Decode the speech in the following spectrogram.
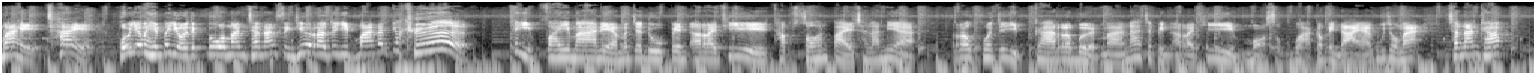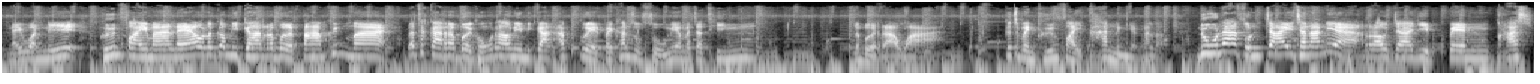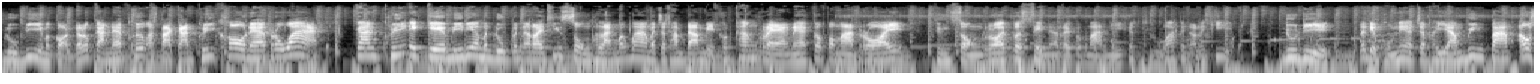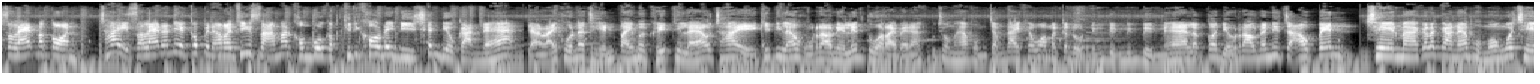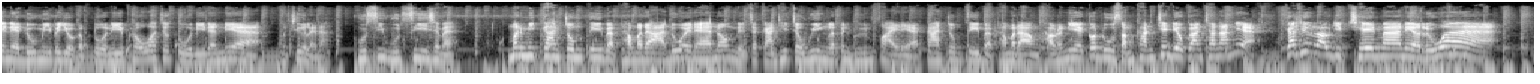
ไม่ใช่ ผมยังไม่เห็นประโยชน์จากตัวมันฉะนั้นสิ่งที่เราจะหยิบมานั่นก็คือ ถ้าหยิบไฟมาเนี่ยมันจะดูเป็นอะไรที่ทับซ้อนไปฉะนั้นเนี่ยเราควรจะหยิบการระเบิดมาน่าจะเป็นอะไรที่เหมาะสมกว่าก็เป็นได้ฮะคุณผู้ชมฮะฉะนั้นครับในวันนี้พื้นไฟมาแล้วแล้วก็มีการระเบิดตามขึ้นมา แล้วถ้าการระเบิดของเราเนี่ยมีการอัปเกรดไปขั้นสูงๆเนี่ยมันจะทิ้งระเบิดราวา ก็จะเป็นพื้นไฟอีกขั้นหนึ่งอย่างนั้นเหรอ ดูน่าสนใจ ฉะนั้นเนี่ย เราจะหยิบเป็น Crush Ruby มาก่อนก็แล้วกันนะ เพิ่มอัตราการคริคอลนะฮะเพราะว่า การคริในเกมนี้เนี่ยมันดูเป็นอะไรที่ทรงพลังมากๆ มันจะทำดาเมจค่อนข้างแรงนะฮะก็ประมาณร้อยถึง 200%อะไรประมาณนี้ก็ถือว่าเป็นอะไรที่ดูดี แล้วเดี๋ยวผมเนี่ยจะพยายามวิ่งตามเอาสแลดมาก่อน ใช่สแลดนั้นเนี่ยก็เป็นอะไรที่สามารถคอมโบกับคริติคอลได้ดีเช่นเดียวกันนะฮะ อย่างหลายคนน่าจะเห็นไปเมื่อคลิปที่แล้วใช่ คลิปที่แล้วของเราเนี่ยเล่นตัวอะไรไปนะคุณผู้ชมฮะผมจำได้แค่ว่ามันกระโดดดึงดึงดึงดึงนะฮะ แล้วก็เดี๋ยวเรานั้นนี่จะเอาเป็นเชนมาก็แล้วกันนะผมมองว่าเชนเนี่ยดูมีประโยชน์กับตัวนี้ เพราะว่าเจ้าตัวนี้นั้นเนี่ยมันชื่ออะไรนะฮูซี่วูดซี่ใช่ไหมมันมีการโจมตีแบบธรรมดาด้วยนะฮะนอกเหนือจากการที่จะวิ่งและเป็นพื้นไฟเนี่ยการโจมตีแบบธรรมดาของเขานั้นเนี่ยก็ดูสำคัญเช่นเดียวกันฉะนั้นเนี่ยการที่เราหยิบเชนมาเนี่ยหรือว่า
